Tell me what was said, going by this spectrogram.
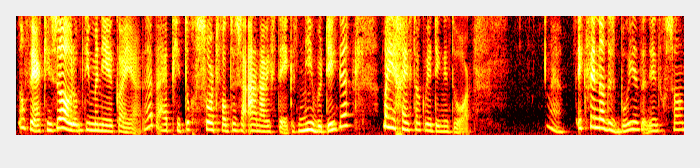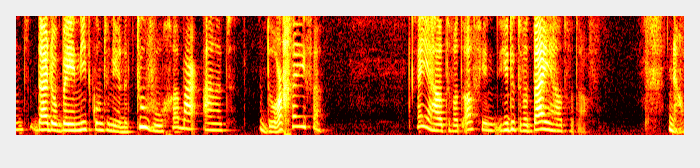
of werk je zo. Op die manier kan je, heb je toch een soort van tussen aanhalingstekens nieuwe dingen. Maar je geeft ook weer dingen door. Ja, ik vind dat dus boeiend en interessant. Daardoor ben je niet continu aan het toevoegen, maar aan het doorgeven. En je haalt er wat af, je, je doet er wat bij je haalt er wat af. Nou,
